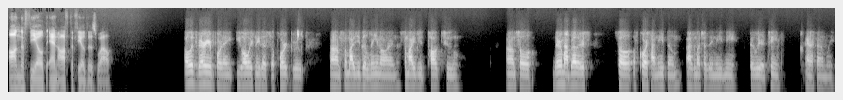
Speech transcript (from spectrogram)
on the field and off the field as well? Oh, it's very important. You always need a support group, um, somebody you could lean on, somebody you talk to. Um, so they're my brothers. So of course I need them as much as they need me because we're a team and a family.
